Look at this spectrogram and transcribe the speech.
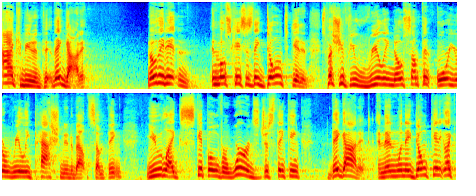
I communicated, they got it. No, they didn't. In most cases, they don't get it, especially if you really know something or you're really passionate about something. You like skip over words just thinking they got it. And then when they don't get it, like,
